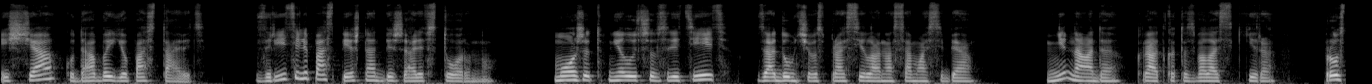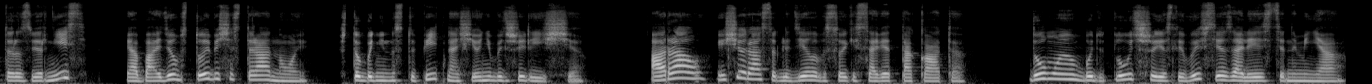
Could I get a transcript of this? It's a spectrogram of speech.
ища, куда бы ее поставить. Зрители поспешно отбежали в сторону. Может, мне лучше взлететь? задумчиво спросила она сама себя. Не надо, кратко отозвалась Кира. Просто развернись и обойдем стойбище стороной, чтобы не наступить на чье-нибудь жилище. Арау еще раз оглядела высокий совет Таката Думаю, будет лучше, если вы все залезете на меня.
